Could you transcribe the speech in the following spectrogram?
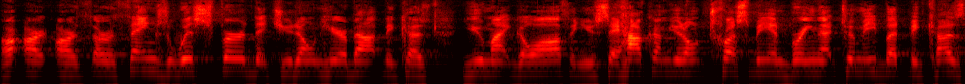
Are, are, are, there things whispered that you don't hear about because you might go off and you say, How come you don't trust me and bring that to me? But because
